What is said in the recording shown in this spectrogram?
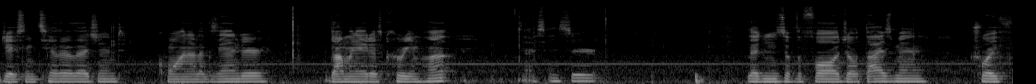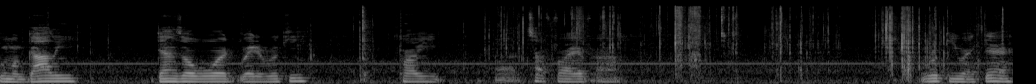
Jason Taylor legend, Kwon Alexander, Dominators Kareem Hunt, nice insert. Legends of the Fall, Joe Theismann, Troy Fumagalli, Denzel Ward, rated rookie. Probably uh, top five uh, rookie right there.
